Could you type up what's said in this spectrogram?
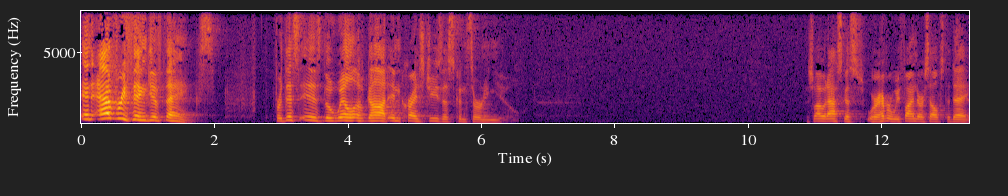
in everything give thanks. For this is the will of God in Christ Jesus concerning you. So I would ask us, wherever we find ourselves today,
